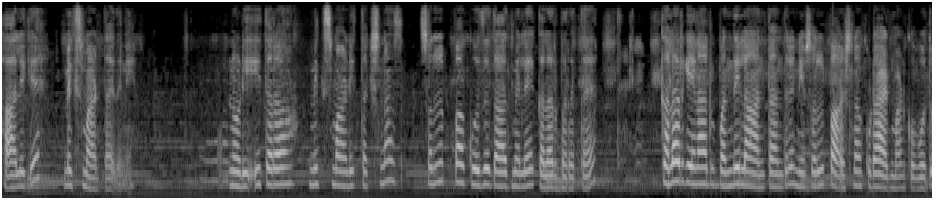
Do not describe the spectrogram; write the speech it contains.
ಹಾಲಿಗೆ ಮಿಕ್ಸ್ ಮಾಡ್ತಾ ಇದ್ದೀನಿ. ನೋಡಿ, ಈ ಥರ ಮಿಕ್ಸ್ ಮಾಡಿದ ತಕ್ಷಣ ಸ್ವಲ್ಪ ಕುದಿದಾದ್ಮೇಲೆ ಕಲರ್ ಬರುತ್ತೆ. ಕಲರ್ಗೆ ಏನಾದರೂ ಬಂದಿಲ್ಲ ಅಂತ ಅಂದರೆ ನೀವು ಸ್ವಲ್ಪ ಅರಿಶಿನ ಕೂಡ ಆ್ಯಡ್ ಮಾಡ್ಕೋಬೋದು.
